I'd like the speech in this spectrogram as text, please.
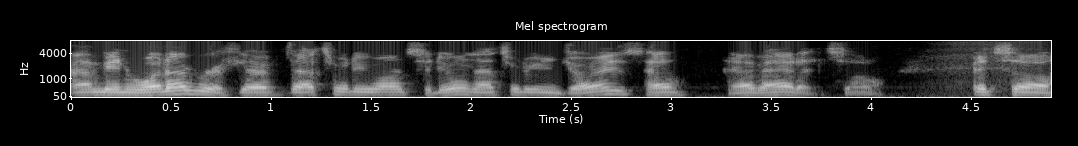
I mean, whatever. If, if that's what he wants to do and that's what he enjoys, hell, have at it. So it's uh,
